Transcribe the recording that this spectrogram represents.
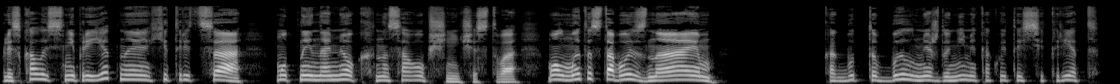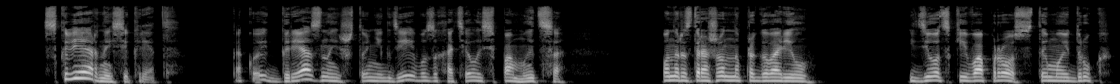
плескалась неприятная хитреца, мутный намек на сообщничество. Мол, мы-то с тобой знаем. Как будто был между ними какой-то секрет. Скверный секрет. Такой грязный, что нигде его захотелось помыться. Он раздраженно проговорил. Идиотский вопрос. Ты мой друг.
